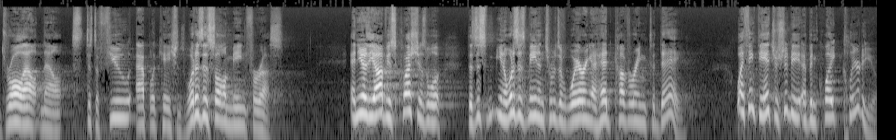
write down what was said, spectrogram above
draw out now just a few applications. What does this all mean for us? And you know, the obvious question is well, does this, you know, what does this mean in terms of wearing a head covering today? Well, I think the answer should be, have been quite clear to you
